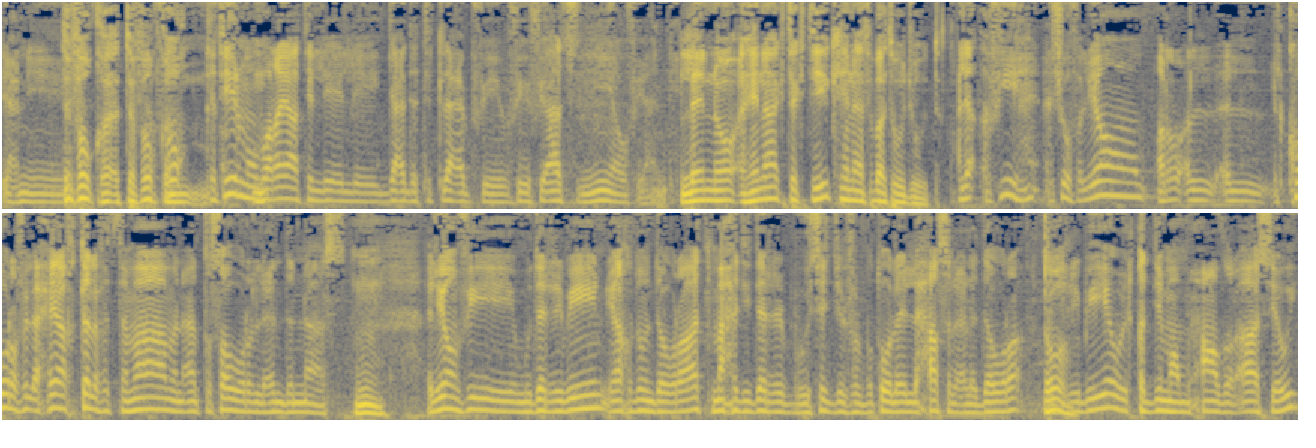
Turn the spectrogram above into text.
يعني تفوق تفوق فوق الم- كثير من المباريات اللي اللي قاعدة تتلعب في في فئات سنيه وفي انديه لأنه هناك تكتيك هنا إثبات وجود. لا في شوف اليوم الكرة في الأحياء اختلفت تماما عن التصور اللي عند الناس. مم. اليوم في مدربين ياخذون دورات ما حد يدرب ويسجل في البطولة إلا حاصل على دورة أوه. تدريبية ويقدمها محاضر آسيوي.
